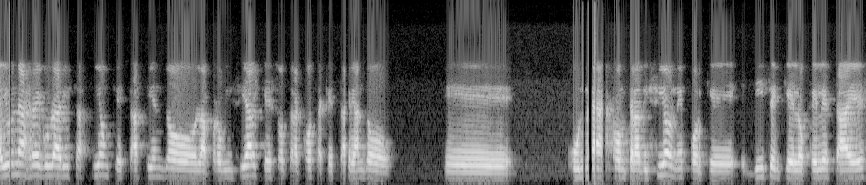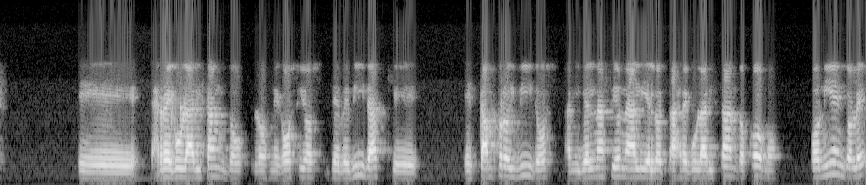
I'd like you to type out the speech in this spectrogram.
Hay una regularización que está haciendo la provincial, que es otra cosa que está creando eh, unas contradicciones porque dicen que lo que él está es eh, regularizando los negocios de bebidas que están prohibidos a nivel nacional y él lo está regularizando. Como poniéndole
